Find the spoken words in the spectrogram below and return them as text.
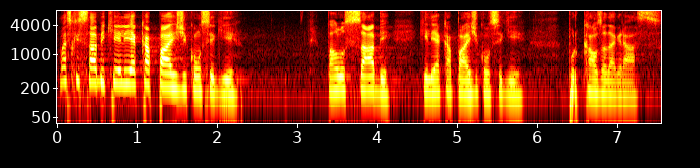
mas que sabe que ele é capaz de conseguir. Paulo sabe que ele é capaz de conseguir por causa da graça,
